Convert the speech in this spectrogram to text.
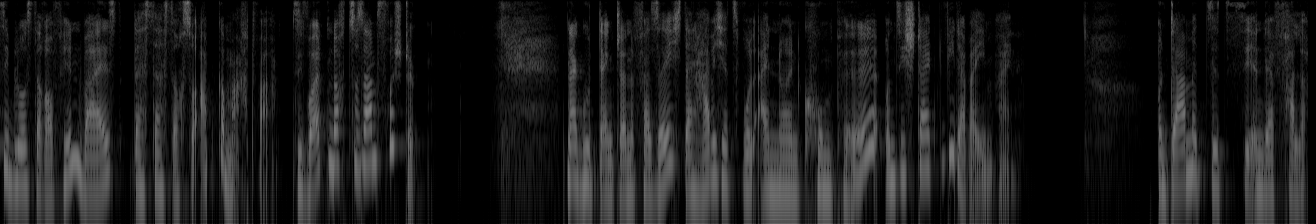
sie bloß darauf hinweist, dass das doch so abgemacht war. Sie wollten doch zusammen frühstücken. Na gut, denkt Jennifer sich, dann habe ich jetzt wohl einen neuen Kumpel und sie steigt wieder bei ihm ein. Und damit sitzt sie in der Falle.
